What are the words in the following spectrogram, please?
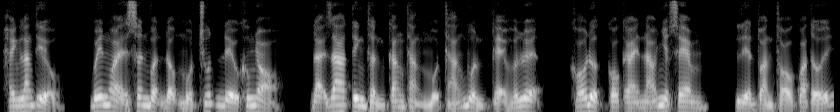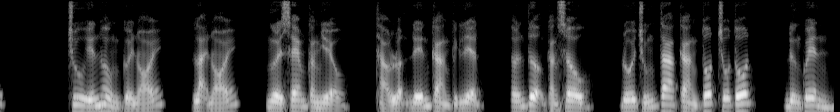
Hành lang tiểu, bên ngoài sân vận động một chút đều không nhỏ, đại gia tinh thần căng thẳng một tháng buồn kẻ huấn luyện, khó được có cái náo nhiệt xem, liền toàn thò qua tới. Chu Yến Hồng cười nói, lại nói, người xem càng nhiều, thảo luận đến càng kịch liệt, ấn tượng càng sâu, đối chúng ta càng tốt chỗ tốt, đừng quên,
